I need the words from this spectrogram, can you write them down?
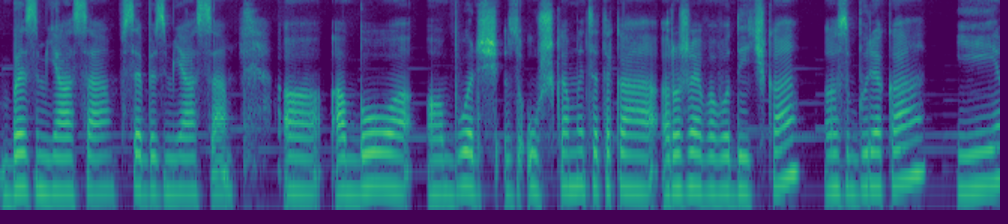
без м'яса, все без м'яса, або борщ з ушками це така рожева водичка з буряка, і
